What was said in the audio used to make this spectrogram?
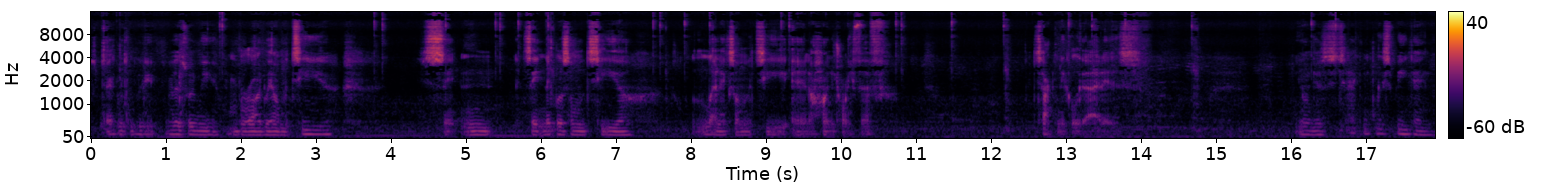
So technically, this would be Broadway on the T, Saint Saint Nicholas on the T, Lenox on the T, and 125th. Technically, that is. You know, just technically speaking.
